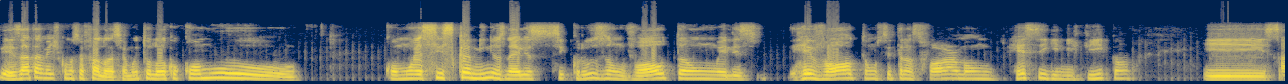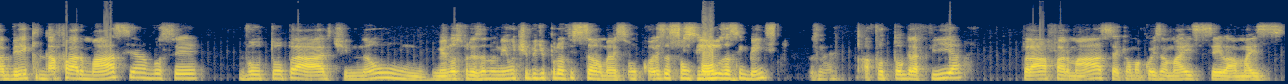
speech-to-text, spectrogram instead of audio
Exatamente como você falou, assim, é muito louco como como esses caminhos, né, eles se cruzam, voltam, eles revoltam, se transformam, ressignificam, e saber que da farmácia você voltou para a arte, não menosprezando nenhum tipo de profissão, mas são coisas, são Sim. polos assim bem distintos, né? A fotografia para a farmácia, que é uma coisa mais, sei lá, mais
